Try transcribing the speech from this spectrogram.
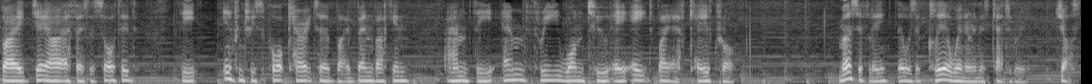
by JRFS Assorted, the Infantry Support Character by Ben Vakin, and the M312A8 by F Cave Troll. Mercifully, there was a clear winner in this category, just.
